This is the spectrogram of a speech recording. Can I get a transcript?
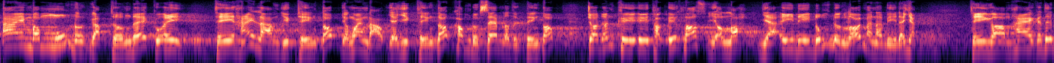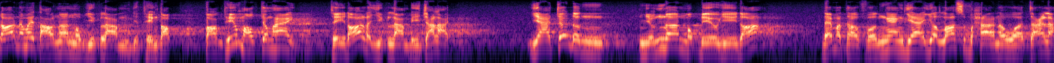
ai mong muốn được gặp Thượng Đế của Y thì hãy làm việc thiện tốt và ngoan đạo và việc thiện tốt không được xem là việc thiện tốt cho đến khi Y thật ikhlas với Allah và Y đi đúng đường lối mà Nabi đã dạy thì gồm hai cái thứ đó nó mới tạo nên một việc làm việc thiện tốt còn thiếu một trong hai thì đó là việc làm bị trả lại. Và chớ đừng nhận nên một điều gì đó để mà thờ phượng ngang gia với Allah subhanahu wa ta'ala.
